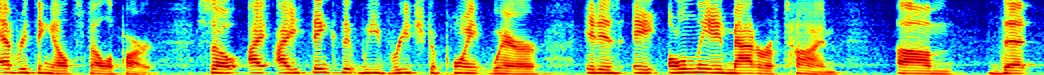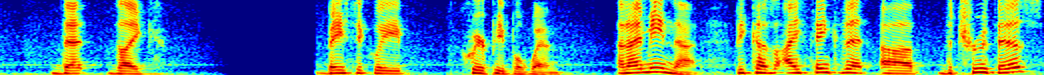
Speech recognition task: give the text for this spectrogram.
everything else fell apart. So I, I think that we've reached a point where it is a only a matter of time um, that that like basically queer people win. And I mean that because I think that uh, the truth is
